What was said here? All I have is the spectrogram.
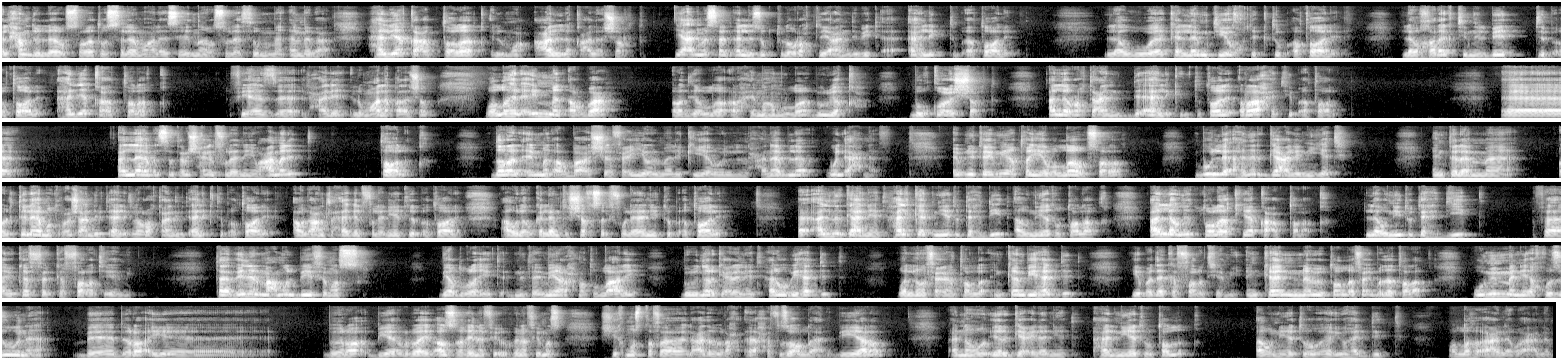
الحمد لله والصلاة والسلام على سيدنا رسول الله. ثم أما بعد هل يقع الطلاق المعلق على شرط؟ يعني مثلا قال لزوجته لو رحت عند بيت أهلك تبقى طالق لو كلمتي أختك تبقى طالق لو خرجت من البيت تبقى طالق. هل يقع الطلاق في هذه الحالة اللي معلق على شرط؟ والله الأئمة الأربعة رضي الله رحمهم الله بيقولوا يقع بوقوع الشرط. قال لو رحت عند أهلك أنت طالق راحت يبقى طالق. قال لها مثلا ما تعملش حاجة الفلانية وعملت طالق. درى الأئمة الأربعة الشافعية والمالكية والحنابلة والأحناف. ابن تيمية طيب الله صرا بيقول لا هنرجع لنيته. انت لما قلت لها ما تروحش عند بيت أهلك لو رحت عند بيت أهلك تبقى طالق أو لو عملت الحاجة الفلانية تبقى طالق أو لو كلمت الشخص الفلاني تبقى طالق. قال نرجع لنيته. هل كانت نيته تهديد أو نيته طلاق؟ قال لو نيته طلاق يقع الطلاق. لو نيته تهديد فيكفر كفارة يمين. طيب هنا المعمول به في مصر بياخدوا رأي ابن تيمية رحمة الله عليه بيقولوا نرجع لنيته هل هو بيهدد ولا هو فعلا طلق؟ إن كان بيهدد يبقى ده كفارة يمين. إن كان ناوي يطلق فيبقى ده طلاق. وممن يأخذون برأي, برأي الأزهر هنا في هنا في مصر الشيخ مصطفى العدوي حفظه الله يعني بيرى أنه يرجع إلى نيته هل نيته يطلق أو نيته يهدد. والله أعلى وأعلم.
